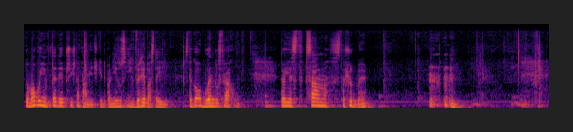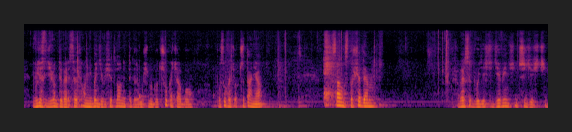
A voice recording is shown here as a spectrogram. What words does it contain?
to mogły im wtedy przyjść na pamięć, kiedy Pan Jezus ich wyrywa z, tej, z tego obłędu strachu. To jest Psalm 107, 29 werset. On nie będzie wyświetlony, także musimy go odszukać albo posłuchać odczytania. Psalm 107, werset 29 i 30.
